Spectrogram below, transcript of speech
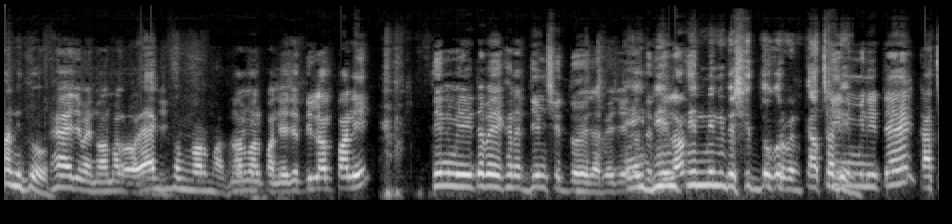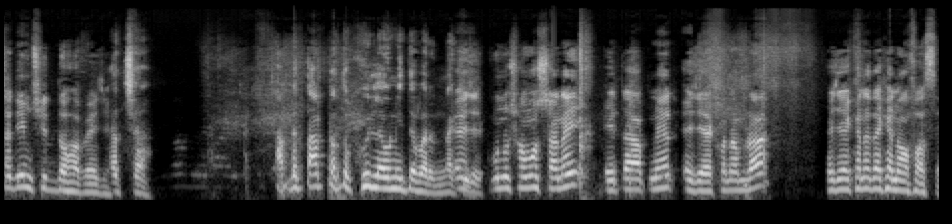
পানি তো হ্যাঁ এই যে ভাই নরমাল একদম নরমাল নরমাল পানি এই যে দিলাম পানি তিন মিনিটে এখানে ডিম সিদ্ধ হয়ে যাবে যে এই ডিম তিন মিনিটে সিদ্ধ করবেন কাঁচা ডিম। মিনিটে কাঁচা ডিম সিদ্ধ হবে এই যে। আচ্ছা। আপনি তারটা তো খুইলেও নিতে পারেন নাকি? এই যে কোনো সমস্যা নাই এটা আপনার এই যে এখন আমরা এই যে এখানে দেখেন অফ আছে।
